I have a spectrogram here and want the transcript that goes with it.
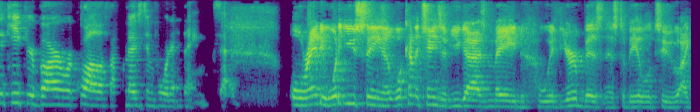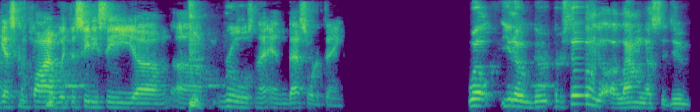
to keep your borrower qualified most important thing so Well, Randy, what are you seeing? uh, What kind of changes have you guys made with your business to be able to, I guess, comply with the CDC um, uh, rules and that, and that sort of thing? Well, you know, they're, they're still allowing us to do,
